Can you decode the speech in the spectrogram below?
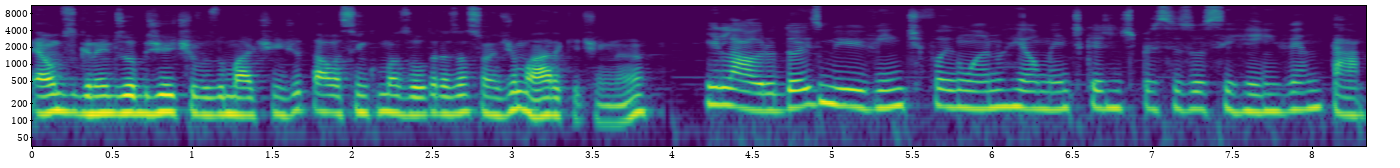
é um dos grandes objetivos do marketing digital, assim como as outras ações de marketing, né? E Lauro, 2020 foi um ano realmente que a gente precisou se reinventar.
